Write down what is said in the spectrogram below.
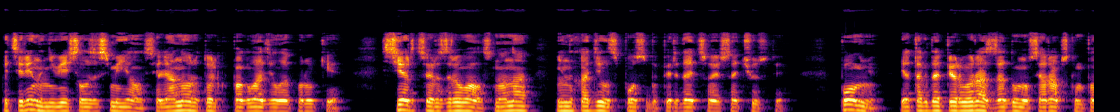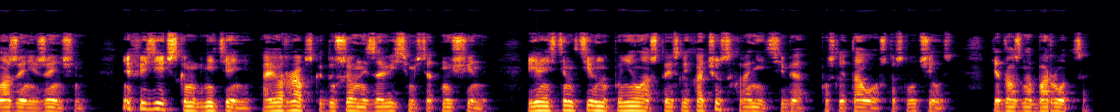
Катерина невесело засмеялась, а Леонора только погладила ее по руке. Сердце разрывалось, но она не находила способа передать свое сочувствие. Помню, я тогда первый раз задумался о рабском положении женщины. Не о физическом угнетении, а ее рабской душевной зависимости от мужчины. И я инстинктивно поняла, что если хочу сохранить себя после того, что случилось, я должна бороться,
